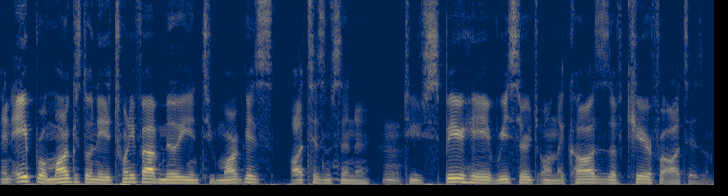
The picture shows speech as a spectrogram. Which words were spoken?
in April, Marcus donated 25 million to Marcus Autism Center to spearhead research on the causes of cure for autism,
